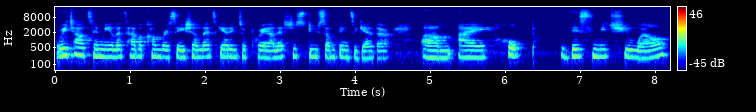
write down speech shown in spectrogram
reach out to me. Let's have a conversation. Let's get into prayer. Let's just do something together. Um, I hope this meets you well.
